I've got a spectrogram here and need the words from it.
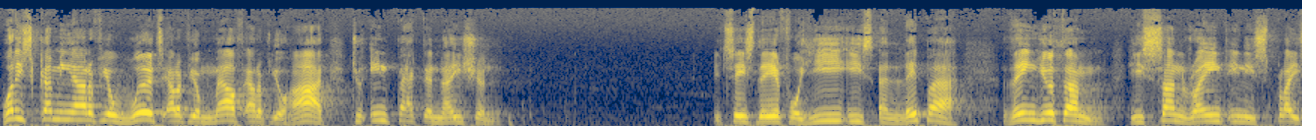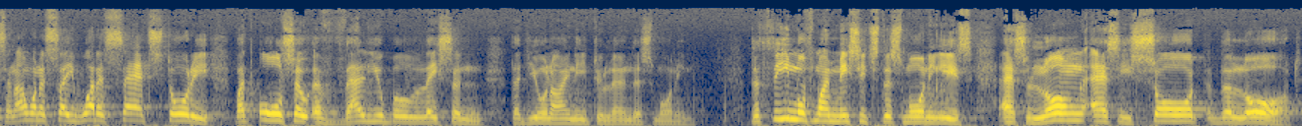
What is coming out of your words, out of your mouth, out of your heart to impact a nation? It says, therefore, he is a leper. Then Jotham, his son, reigned in his place. And I want to say, what a sad story, but also a valuable lesson that you and I need to learn this morning. The theme of my message this morning is as long as he sought the Lord,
